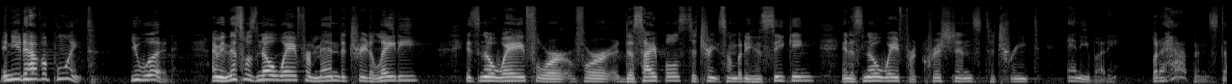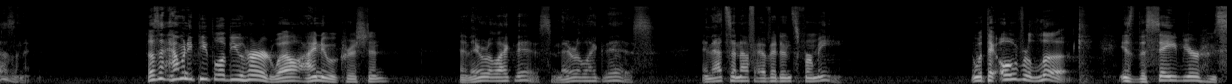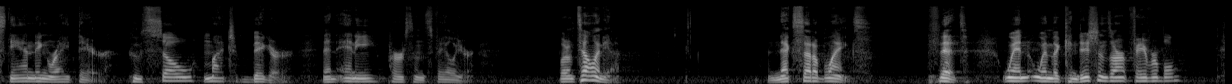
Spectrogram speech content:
And you'd have a point. You would. I mean, this was no way for men to treat a lady. It's no way for, for disciples to treat somebody who's seeking, and it's no way for Christians to treat anybody. But it happens, doesn't it? Doesn't how many people have you heard? Well, I knew a Christian, and they were like this, and they were like this. And that's enough evidence for me. And what they overlook is the Savior who's standing right there, who's so much bigger than any person's failure. But I'm telling you, the next set of blanks that when, when the conditions aren't favorable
